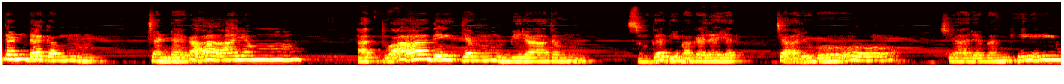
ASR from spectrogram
ദണ്ഡകം. ചണ്ഡകായം ഹത്വാ ദൈത്യം വിരാതം സുഗതിമകലയത് ചാരുഭോ ശാരഭംഗീം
